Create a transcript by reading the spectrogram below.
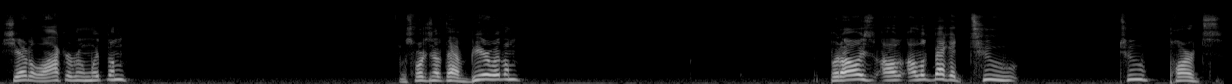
shared a locker room with them. I was fortunate enough to have beer with him. But I always, I'll, I'll look back at two, two parts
